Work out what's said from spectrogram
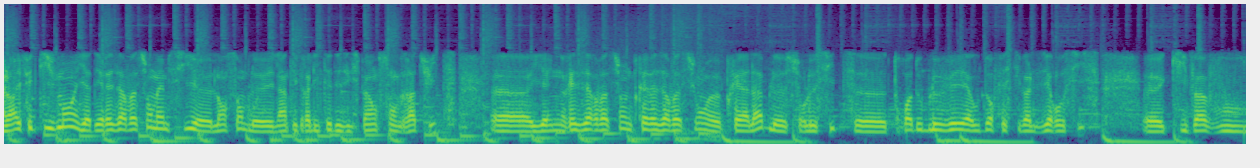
Alors effectivement, il y a des réservations, même si euh, l'ensemble et l'intégralité des expériences sont gratuites. Euh, il y a une réservation, une pré-réservation euh, préalable sur le site euh, www.outdoorfestival 06 euh, qui va vous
